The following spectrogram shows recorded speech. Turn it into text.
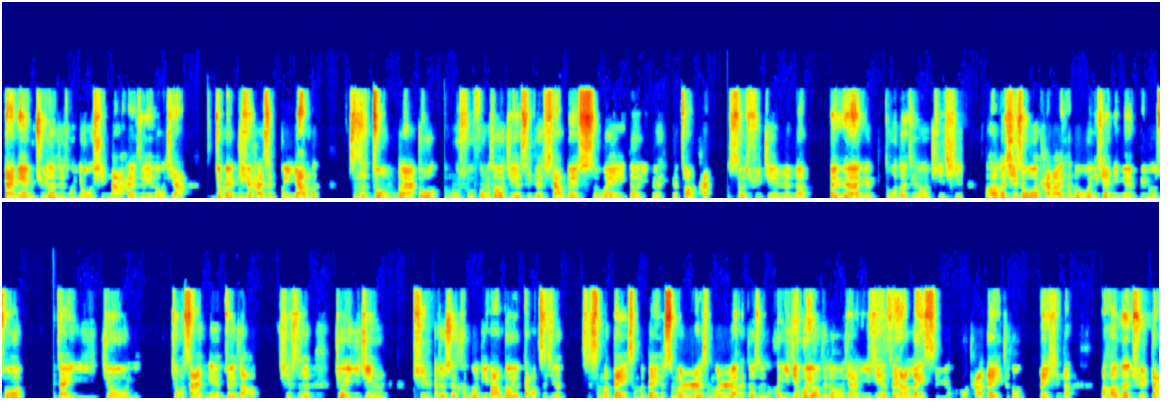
戴面具的这种游行啊，还有这些东西啊。就每个地区还是不一样的，只是总的来说，木薯丰收节是一个相对示威的一个一个状态。社区节日呢，被越来越多的这种提起。然后呢，其实我看到很多文献里面，比如说，在一九九三年最早，其实就已经提的，就是很多地方都有搞自己的什么 day 什么 day，就什么日什么日啊，都是会已经会有这个东西啊，已经非常类似于 Ota Day 这种类型的。然后呢，去搞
